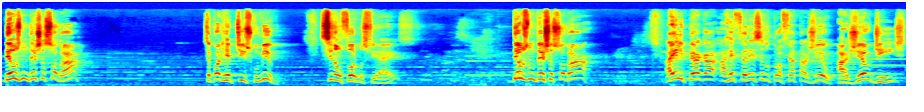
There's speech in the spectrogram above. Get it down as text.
Deus não deixa sobrar. Você pode repetir isso comigo? Se não formos fiéis, Deus não deixa sobrar. Aí ele pega a referência do profeta Ageu. Ageu diz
